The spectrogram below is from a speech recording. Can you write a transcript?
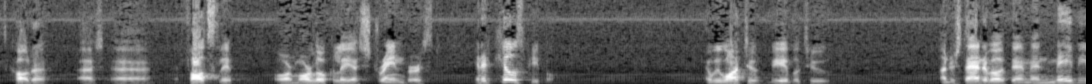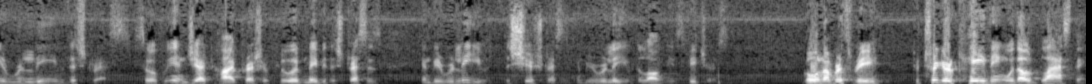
it's called a, a, a fault slip, or more locally, a strain burst, and it kills people. And we want to be able to understand about them and maybe relieve the stress. So if we inject high pressure fluid, maybe the stresses can be relieved, the shear stresses can be relieved along these features. Goal number three, to trigger caving without blasting.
